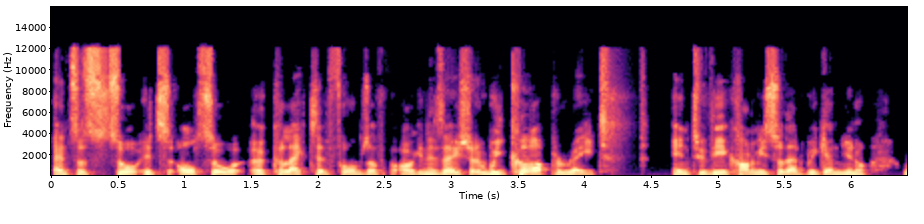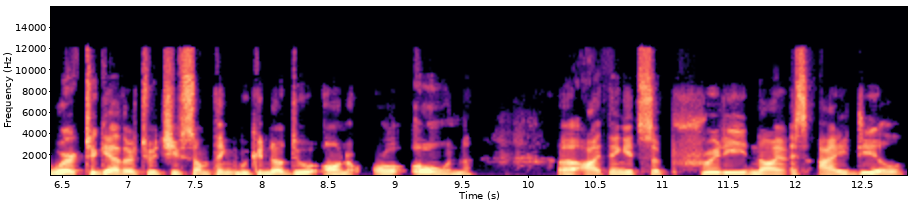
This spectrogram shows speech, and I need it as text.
and so so it's also a collective forms of organization we cooperate into the economy so that we can you know work together to achieve something we could not do on our own. Uh, i think it's a pretty nice ideal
